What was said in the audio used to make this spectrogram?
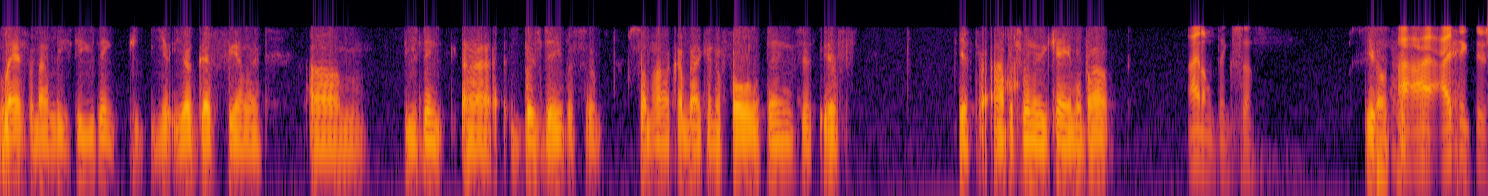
last but not least, do you think your, your gut feeling? Um, do you think uh, Butch Davis will somehow come back in the fold of things if if, if the opportunity came about? I don't think so. You don't think I, I I think there's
